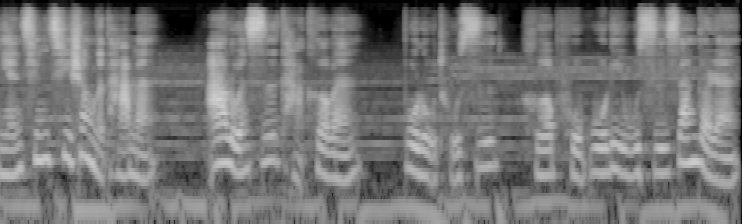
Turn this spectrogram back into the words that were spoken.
年轻气盛的他们，阿伦斯塔克文、布鲁图斯。和普布利乌斯三个人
